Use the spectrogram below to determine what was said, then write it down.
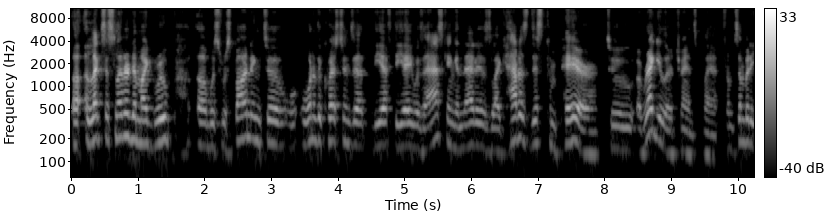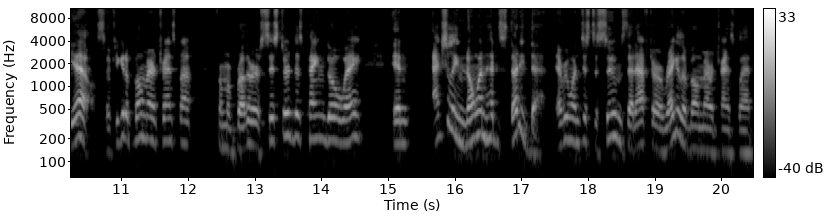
Uh, Alexis Leonard and my group uh, was responding to one of the questions that the FDA was asking, and that is like, how does this compare to a regular transplant from somebody else? So if you get a bone marrow transplant from a brother or sister, does pain go away? And actually, no one had studied that. Everyone just assumes that after a regular bone marrow transplant,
